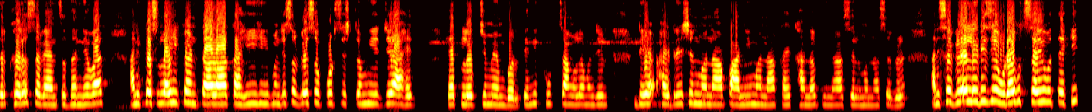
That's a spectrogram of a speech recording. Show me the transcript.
तर खरंच सगळ्यांचं धन्यवाद. आणि कसलाही कंटाळा काहीही म्हणजे सगळे सपोर्ट सिस्टम हे जे आहेत त्या क्लबचे मेंबर त्यांनी खूप चांगलं म्हणजे डिहायड्रेशन म्हणा पाणी म्हणा काही खाणं पिणं असेल म्हणा सगळं. आणि सगळ्या लेडीज एवढ्या उत्साही होत्या की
